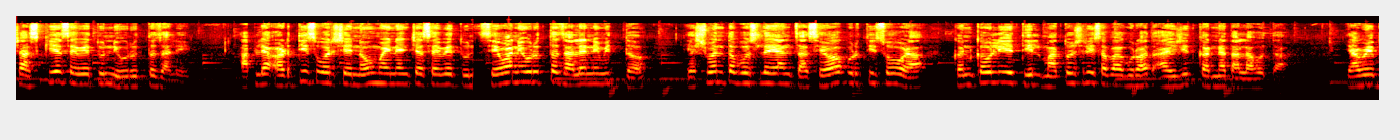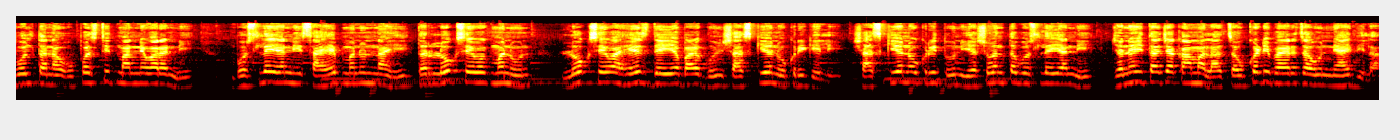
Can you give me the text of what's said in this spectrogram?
शासकीय सेवेतून निवृत्त झाले. आपल्या अडतीस वर्षे नऊ महिन्यांच्या सेवेतून सेवानिवृत्त झाल्यानिमित्त यशवंत भोसले यांचा सेवापूर्ती सोहळा कणकवली येथील मातोश्री सभागृहात आयोजित करण्यात आला होता. यावेळी बोलताना उपस्थित मान्यवरांनी भोसले यांनी साहेब म्हणून नाही तर लोकसेवक म्हणून लोकसेवा हेच ध्येय बाळगून शासकीय नोकरी केली. शासकीय नोकरीतून यशवंत भोसले यांनी जनहिताच्या कामाला चौकटीबाहेर जाऊन न्याय दिला.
